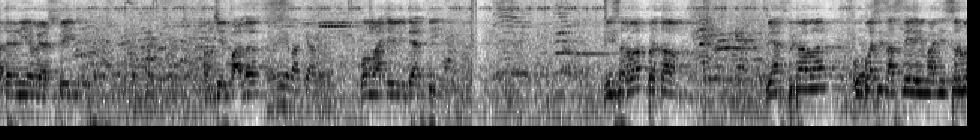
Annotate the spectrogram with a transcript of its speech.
आदरणीय व्यासपीठ आमचे पालक व माझे विद्यार्थी मी सर्वात प्रथम व्यासपीठावर उपस्थित असलेले माझे सर्व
